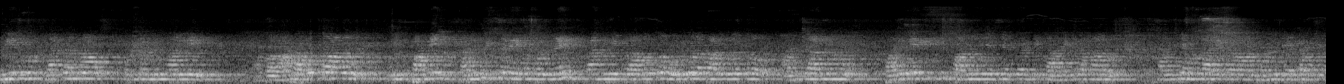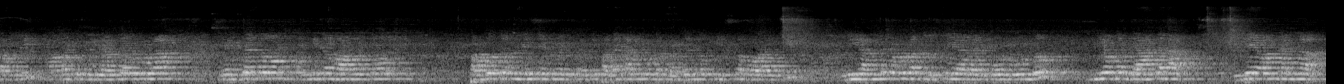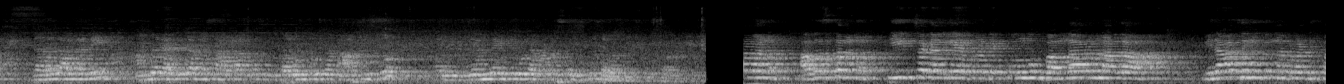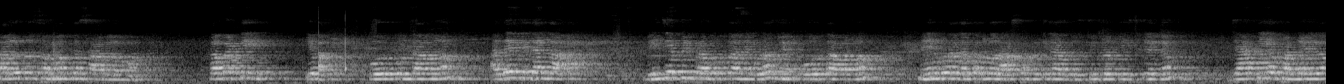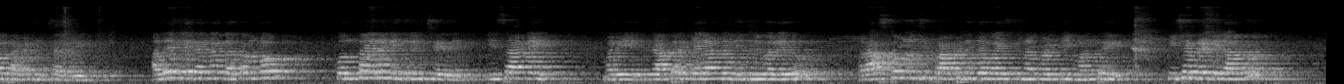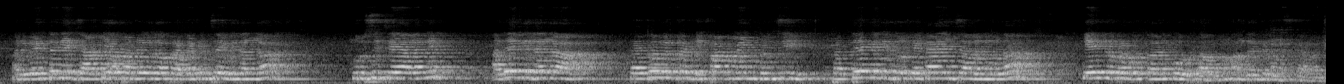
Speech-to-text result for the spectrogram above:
మీరు గతంలో ఒక ప్రభుత్వాలు మీ పని కనిపించలేకపోతున్నాయి కానీ మీ ప్రభుత్వం ఉద్యోగ పనులతో అంశాలను పరిగెత్తి పనులు చేసేటువంటి కార్యక్రమాలు సంక్షేమ కార్యక్రమాలు ముందు చేపడుతూ ఉంది కాబట్టి మీరందరూ కూడా ప్రజలతో అంకిత భావంతో ప్రభుత్వం చేసేటువంటి ప్రతి పథకాన్ని కూడా ప్రజల్లోకి తీసుకుపోవడానికి మీరందరూ కూడా కృషి చేయాలని కోరుకుంటూ మీ యొక్క జాతర విజయవంతంగా జరగాలని అందరి అధికారుల సహకారం జరుగుతుందని ఆశిస్తూ మరి మీ అందరికీ కూడా నమస్కరిస్తూ సెలవు అవస్థలను తీర్చగలిగేటువంటి కొంగు బంగారం లాగా విరాజిల్లుతున్నటువంటి తల్లులు సమగ్ర సారలమ్మ. కాబట్టి కోరుకుంటా ఉన్నాం. అదేవిధంగా బీజేపీ ప్రభుత్వాన్ని కూడా మేము కోరుతా ఉన్నాం. నేను కూడా గతంలో రాష్ట్రపతి గారి దృష్టిలో తీసుకెళ్ళాం. జాతీయ పండుగగా ప్రకటించాలి అదేవిధంగా గతంలో కొంత నిధులు ఇచ్చేది ఈసారి మరి జాతరకి ఎలాంటి నిధులు ఇవ్వలేదు. రాష్ట్రం నుంచి ప్రాతినిధ్యం వహిస్తున్నటువంటి మంత్రి కిషన్ రెడ్డి గారు మరి వెంటనే జాతీయ పండుగగా ప్రకటించే విధంగా కృషి చేయాలని అదేవిధంగా ట్రైబల్ వెల్ఫేర్ డిపార్ట్మెంట్ నుంచి ప్రత్యేక నిధులు కూడా కేంద్ర ప్రభుత్వాన్ని కోరుతాము. అందరికీ నమస్కారం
